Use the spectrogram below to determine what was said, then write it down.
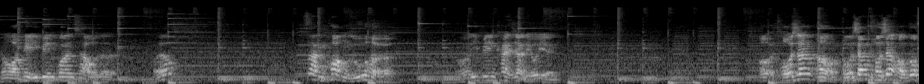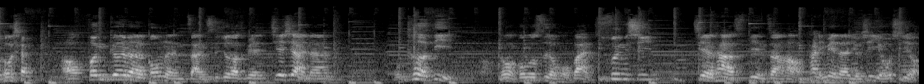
然后我还可以一边观察我的，哎呦，战况如何？然后一边看一下留言。哦，头像哦，头像头像好多头像。好，分割的功能展示就到这边。接下来呢，我特地跟我工作室的伙伴孙熙借了他的 Steam 账号，它里面呢有些游戏哦，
